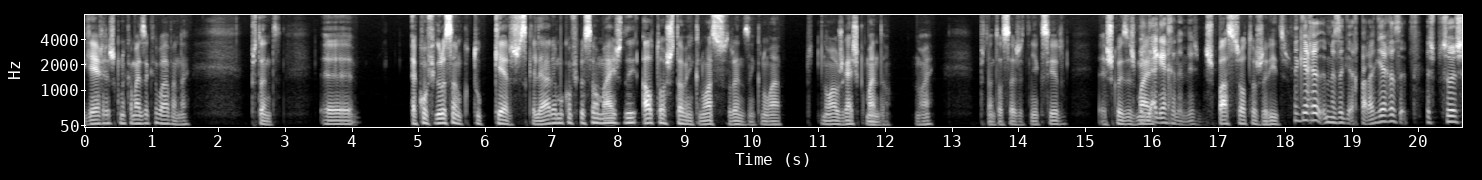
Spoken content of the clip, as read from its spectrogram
guerras que nunca mais acabavam, não é? Portanto, eh, a configuração que tu queres, se calhar, é uma configuração mais de autogestão, em que não há suzeranos, em que não há, não há os gajos que mandam, não é? Portanto, ou seja, tinha que ser as coisas mais E há guerra na mesma. espaços autogeridos. A guerra, mas a repara, a guerra, as pessoas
